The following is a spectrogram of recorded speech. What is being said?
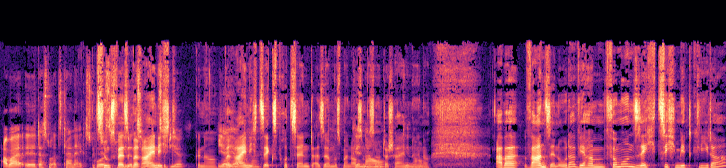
Aber äh, das nur als kleiner Exkurs. Beziehungsweise bereinigt, genau, ja, bereinigt ja, 6 Prozent, also da muss man auch genau, so ein bisschen genau, unterscheiden. Genau. genau. Aber Wahnsinn, oder? Wir haben 65 Mitglieder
